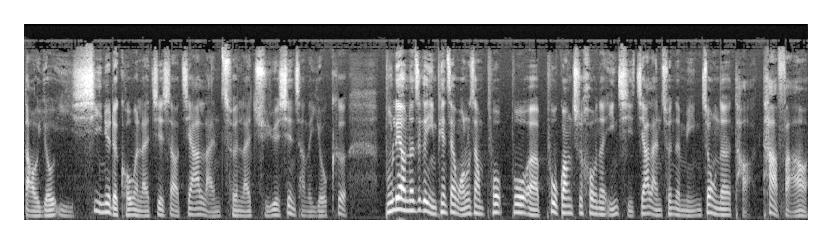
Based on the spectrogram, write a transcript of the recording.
导游以戏谑的口吻来介绍嘉兰村，来取悦现场的游客。不料呢，这个影片在网络上曝曝呃曝光之后呢，引起嘉兰村的民众呢讨挞伐哦。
